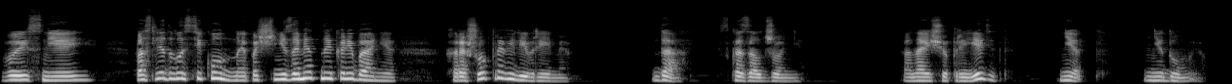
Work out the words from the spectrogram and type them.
Вы с ней последовало секундное, почти незаметное колебание. Хорошо провели время? Да, сказал Джонни. Она еще приедет? Нет, не думаю.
